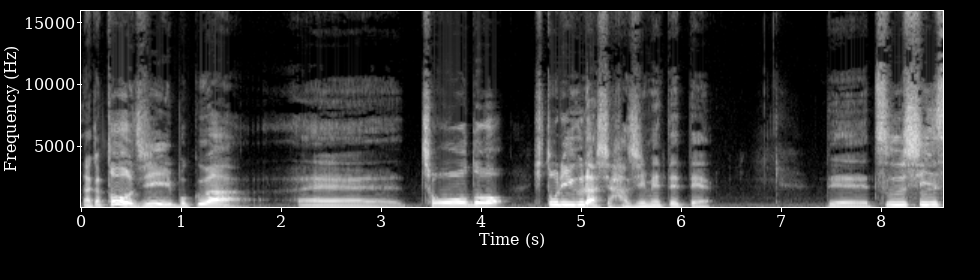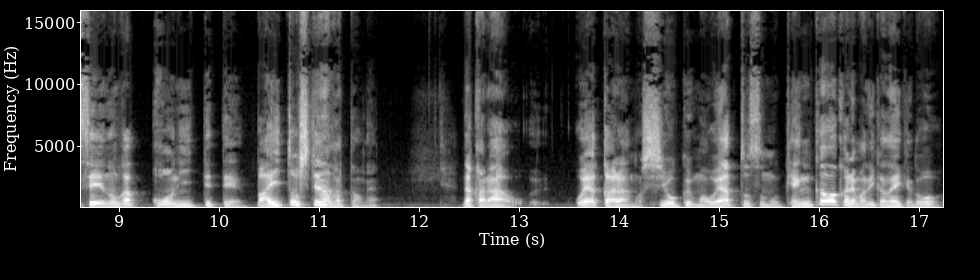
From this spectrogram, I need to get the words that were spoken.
なんか当時、僕は、えー、ちょうど一人暮らし始めてて、で、通信制の学校に行ってて、バイトしてなかったのね。だから、親からの仕送まあ親とその喧嘩別れまでいかないけど、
